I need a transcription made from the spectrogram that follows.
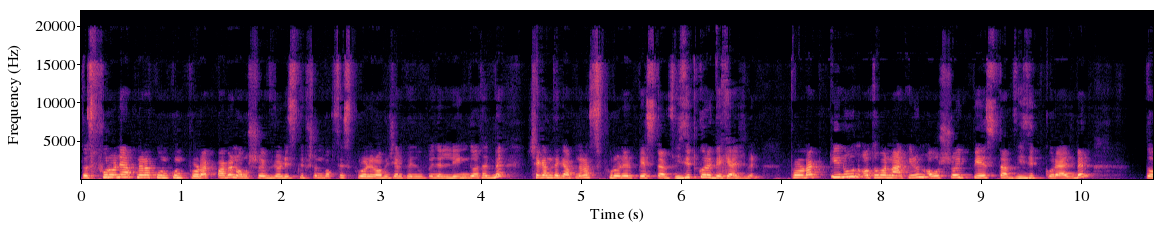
তো স্ফুরনে আপনারা কোন কোন প্রোডাক্ট পাবেন অবশ্যই ভিডিও ডিসক্রিপশন বক্সে স্ফুরনের অফিসিয়াল ফেসবুক পেজের লিঙ্ক দেওয়া থাকবে। সেখান থেকে আপনারা স্ফুরনের পেজটা ভিজিট করে দেখে আসবেন। প্রোডাক্ট কিনুন অথবা না কিনুন, অবশ্যই পেজটা ভিজিট করে আসবেন। তো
